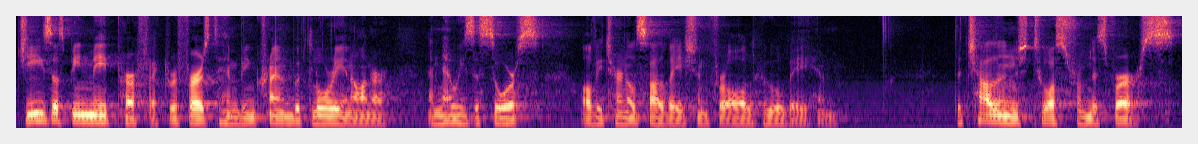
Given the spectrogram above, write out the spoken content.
Jesus being made perfect refers to him being crowned with glory and honor, and now he's the source of eternal salvation for all who obey him. The challenge to us from this verse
